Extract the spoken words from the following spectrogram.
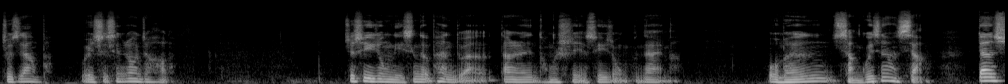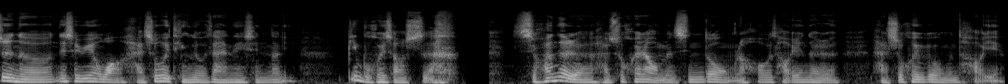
就这样吧，维持现状就好了。”这是一种理性的判断，当然同时也是一种无奈嘛。我们想归这样想，但是呢，那些愿望还是会停留在内心那里，并不会消失啊。喜欢的人还是会让我们心动，然后讨厌的人还是会被我们讨厌。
